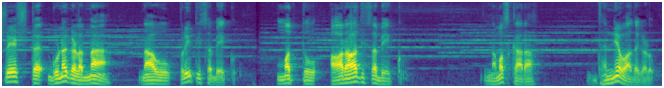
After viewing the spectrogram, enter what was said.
ಶ್ರೇಷ್ಠ ಗುಣಗಳನ್ನು ನಾವು ಪ್ರೀತಿಸಬೇಕು ಮತ್ತು ಆರಾಧಿಸಬೇಕು. ನಮಸ್ಕಾರ. ಧನ್ಯವಾದಗಳು.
